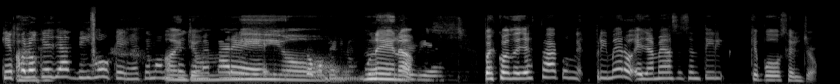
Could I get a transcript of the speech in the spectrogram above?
¿Qué fue lo que ella dijo? Que en ese momento ay, yo Dios me paré y como que mío, no nena. Pues cuando ella estaba con, primero, ella me hace sentir que puedo ser yo,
